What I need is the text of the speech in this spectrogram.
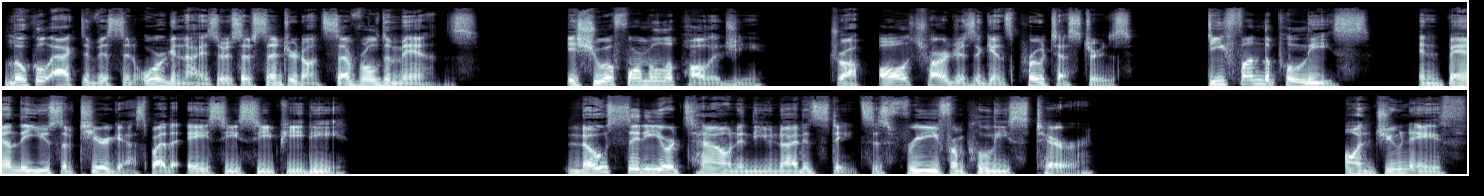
local activists and organizers have centered on several demands issue a formal apology, drop all charges against protesters, defund the police, and ban the use of tear gas by the ACCPD. No city or town in the United States is free from police terror. On June 8th,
